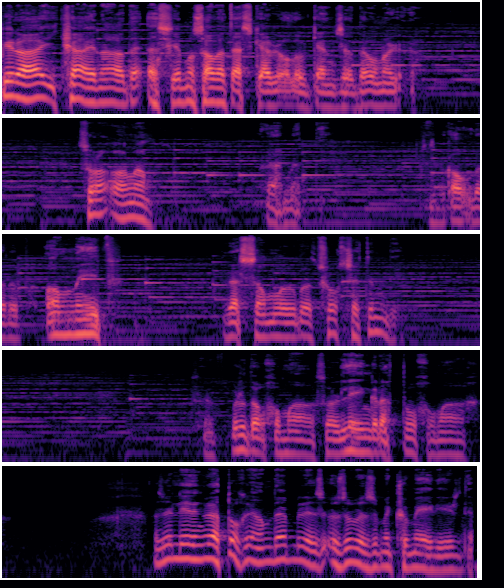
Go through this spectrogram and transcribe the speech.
Bir ay, iki ayına da əskər, müsavat əskəri olub Gəncədə ona görə. Sonra anam rəhmətli bizi qaldırıb, anlayıb rəssamlıqda çox çətindir. Burada oxumaq, sonra Leningradda oxumaq. Azər Leningradda oxuyanda biraz özüm özümə kömək eləyirdim.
